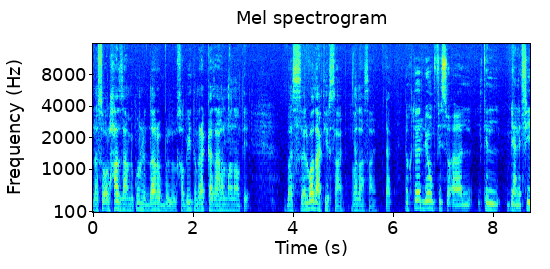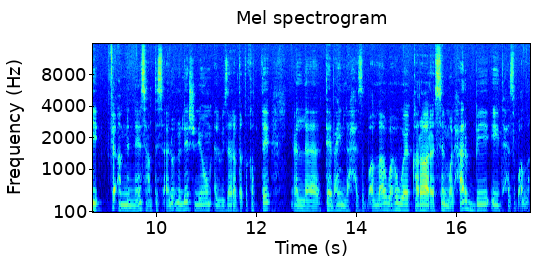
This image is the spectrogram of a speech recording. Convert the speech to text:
لسوء الحظ عم بيكون الضرب الخبيط مركز على هالمناطق. بس الوضع كثير صعب الوضع صعب. طيب دكتور اليوم في سؤال الكل يعني في فئة من الناس عم تسأله إنه ليش اليوم الوزارة بدها تغطي التابعين لحزب الله وهو قرار السلم والحرب بإيد حزب الله؟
